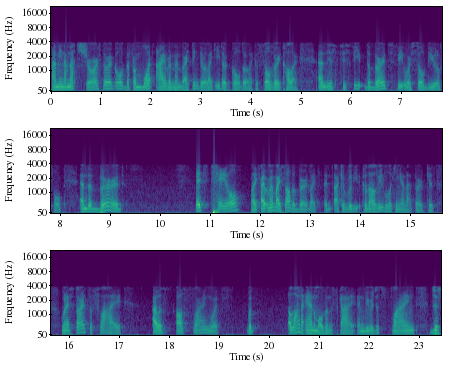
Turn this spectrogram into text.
I mean, I'm not sure if they were gold, but from what I remember, I think they were like either gold or like a silvery color. And his his feet, the bird's feet were so beautiful. And the bird, its tail, like I remember I saw the bird, like and I could really, because I was really looking at that bird. Because when I started to fly, I was I was flying with with a lot of animals in the sky, and we were just flying, just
